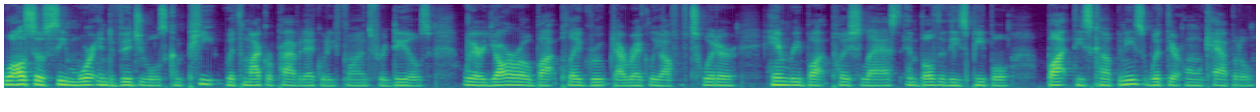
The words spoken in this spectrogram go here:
We'll also see more individuals compete with micro private equity funds for deals, where Yarrow bought Playgroup directly off of Twitter, Henry bought Push Last, and both of these people bought these companies with their own capital.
